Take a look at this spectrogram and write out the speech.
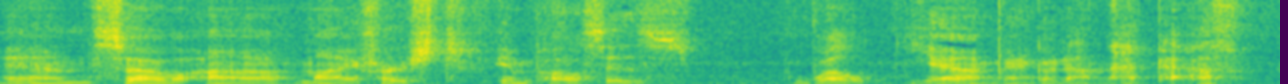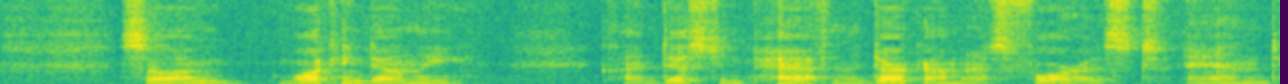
And so uh, my first impulse is, well, yeah, I'm going to go down that path. So I'm walking down the clandestine path in the dark, ominous forest, and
